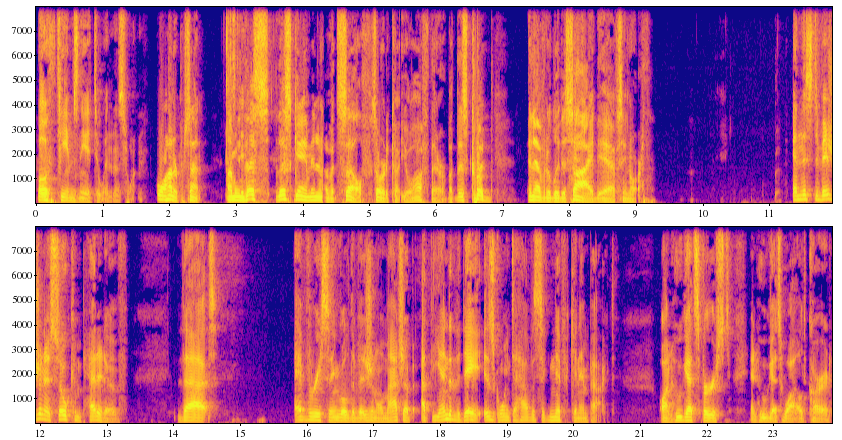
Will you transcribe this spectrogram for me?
Both teams need to win this one. One hundred percent. I mean this this game in and of itself, sorry to cut you off there, but this could inevitably decide the AFC North. And this division is so competitive that every single divisional matchup at the end of the day is going to have a significant impact on who gets first and who gets wild card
